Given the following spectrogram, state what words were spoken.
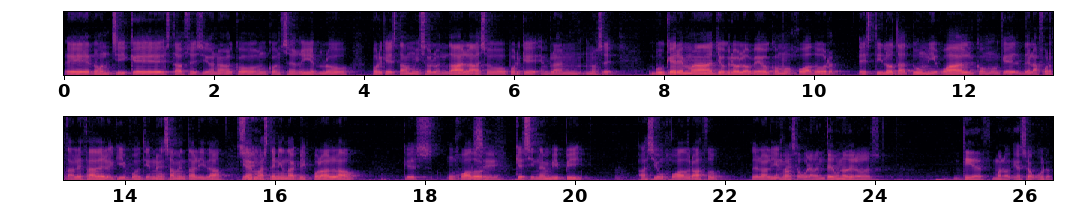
Eh, Doncic que está obsesionado con conseguirlo porque está muy solo en Dallas o porque, en plan, no sé. Booker es más, yo creo lo veo como jugador estilo Tatum igual, como que de la fortaleza del equipo. Tiene esa mentalidad Sí. y además teniendo a Chris Paul al lado, que es un jugador Sí. que sin MVP ha sido un jugadorazo de la liga. Hombre, seguramente uno de los 10, bueno, 10 seguro,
